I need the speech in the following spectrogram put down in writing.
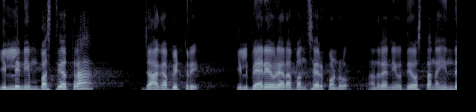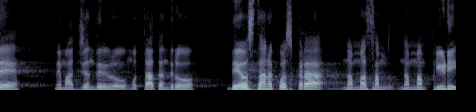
ಇಲ್ಲಿ ನಿಮ್ಮ ಬಸ್ತಿ ಹತ್ರ ಜಾಗ ಬಿಟ್ರಿ. ಇಲ್ಲಿ ಬೇರೆಯವ್ರು ಯಾರೋ ಬಂದು ಸೇರಿಕೊಂಡ್ರು. ಅಂದರೆ ನೀವು ದೇವಸ್ಥಾನ ಹಿಂದೆ ನಿಮ್ಮ ಅಜ್ಜಂದಿರು ಮುತ್ತಾತಂದಿರು ದೇವಸ್ಥಾನಕ್ಕೋಸ್ಕರ ನಮ್ಮ ಸಂ, ನಮ್ಮ ಪೀಳಿ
